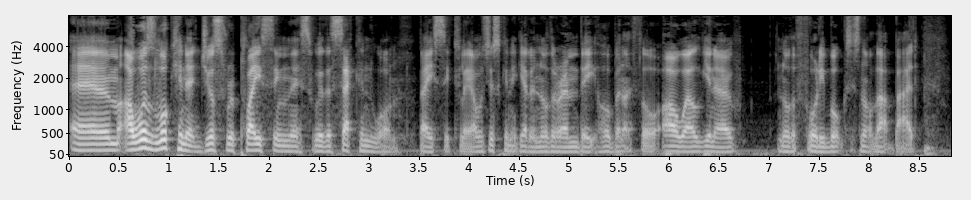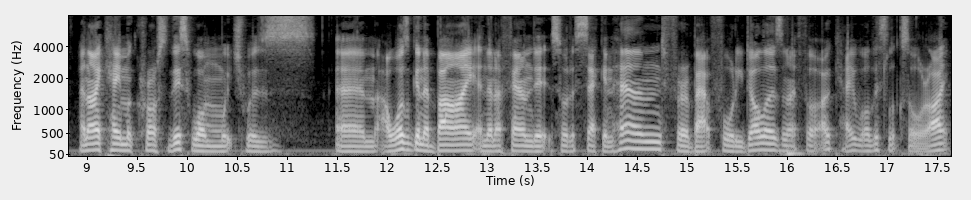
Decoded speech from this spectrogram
um, I was looking at just replacing this with a second one, basically. I was just going to get another M-Beat hub and I thought, oh, well, you know, another 40 bucks, it's not that bad. And I came across this one, which was, um, I was going to buy, and then I found it sort of second hand for about $40. And I thought, okay, well, this looks all right.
